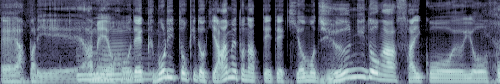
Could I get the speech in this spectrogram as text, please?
えー、やっぱり雨予報で曇り時々雨となっていて気温も12度が最高予報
